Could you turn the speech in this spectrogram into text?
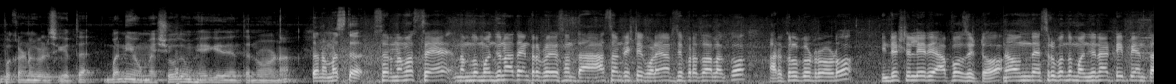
ಉಪಕರಣಗಳು ಸಿಗುತ್ತೆ. ಬನ್ನಿ ಒಮ್ಮೆ ಶೋರೂಮ್ ಹೇಗಿದೆ ಅಂತ ನೋಡೋಣ. ಸರ್ ನಮಸ್ತೆ. ಸರ್ ನಮಸ್ತೆ. ನಮ್ಮದು ಮಂಜುನಾಥ ಎಂಟರ್ಪ್ರೈಸಸ್ ಅಂತ Hassan district Holenarasipura taluk Arkalgud road industrial area opposite ನಮ್ಮ ಹೆಸರು ಬಂದು ಮಂಜುನಾಥ್ ಟಿಪಿ ಅಂತ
